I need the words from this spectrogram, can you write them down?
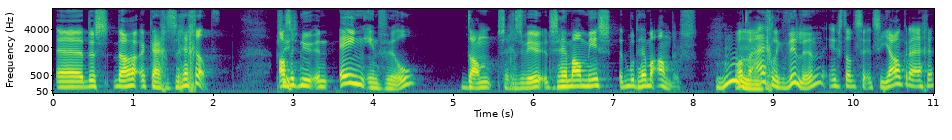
Eh, dus dan krijgen ze geen geld. Als ik nu een 1 invul, dan zeggen ze weer, het is helemaal mis, het moet helemaal anders. Hmm. Wat we eigenlijk willen, is dat ze het signaal krijgen,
